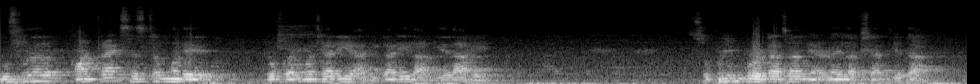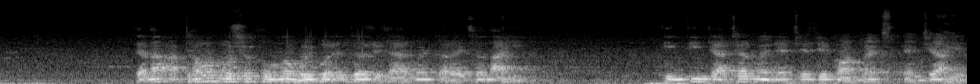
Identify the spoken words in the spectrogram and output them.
दुसरं कॉन्ट्रॅक्ट सिस्टममध्ये जो कर्मचारी अधिकारी लागलेला आहे सुप्रीम कोर्टाचा निर्णय लक्षात घेता त्यांना अठ्ठावन्न वर्ष पूर्ण होईपर्यंत रिटायरमेंट करायचं नाही. तीन तीन चार चार महिन्याचे जे कॉन्ट्रॅक्ट त्यांचे आहेत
